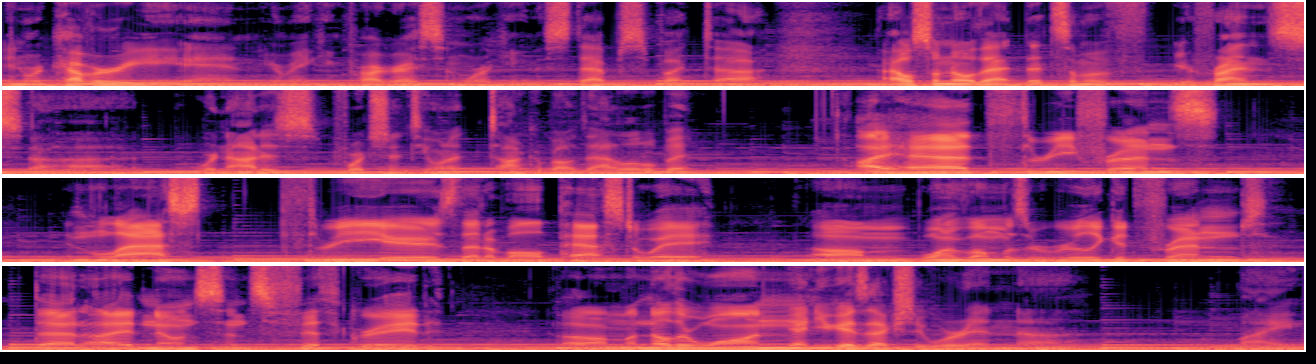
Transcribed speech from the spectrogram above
in recovery and you're making progress and working the steps, but. Uh, I also know that that some of your friends uh, were not as fortunate. Do you want to talk about that a little bit? I had three friends in the last three years that have all passed away. Um, one of them was a really good friend that I had known since fifth grade. Um, another one, Yeah, and you guys actually were in uh, my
